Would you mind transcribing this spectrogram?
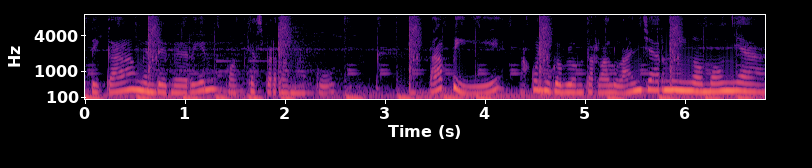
ketika ngedengerin podcast pertamaku. Tapi aku juga belum terlalu lancar nih ngomongnya.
